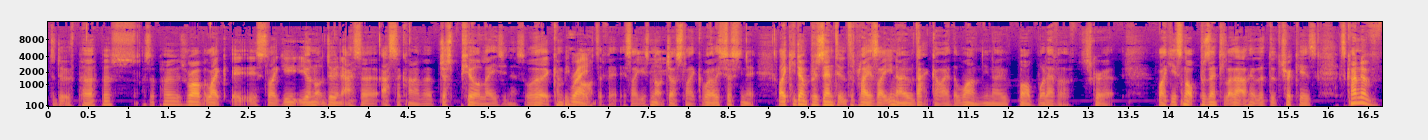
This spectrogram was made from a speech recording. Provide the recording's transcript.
to do it with purpose, I suppose. Rather like it's like you you're not doing it as a as a kind of a just pure laziness, although it can be Right. part of it. It's like it's not just like well, it's just you know like you don't present it to the players like you know that guy, the one, you know Bob, whatever. Screw it. Like it's not presented like that. I think that the trick is it's kind of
